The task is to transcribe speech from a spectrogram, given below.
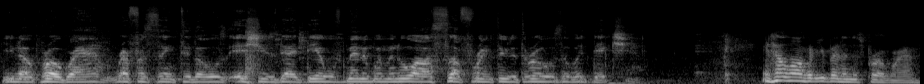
you know, program referencing to those issues that deal with men and women who are suffering through the throes of addiction. And how long have you been in this program?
